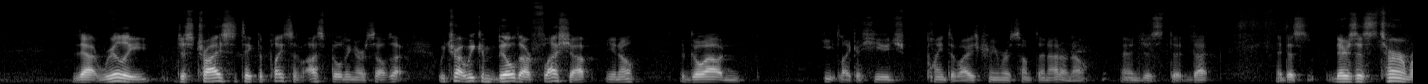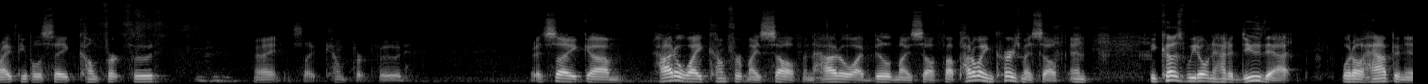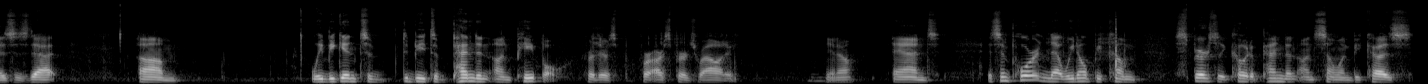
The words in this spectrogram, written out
that really just tries to take the place of us building ourselves up. We try, we can build our flesh up, you know, to go out and eat like a huge pint of ice cream or something. I don't know, and just that, that it just there's this term, right? People say comfort food, right? It's like comfort food. It's like um, how do I comfort myself and how do I build myself up? How do I encourage myself? And because we don't know how to do that, what will happen is is that um, we begin to, to be dependent on people for their for our spirituality, you know, and it's important that we don't become spiritually codependent on someone because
